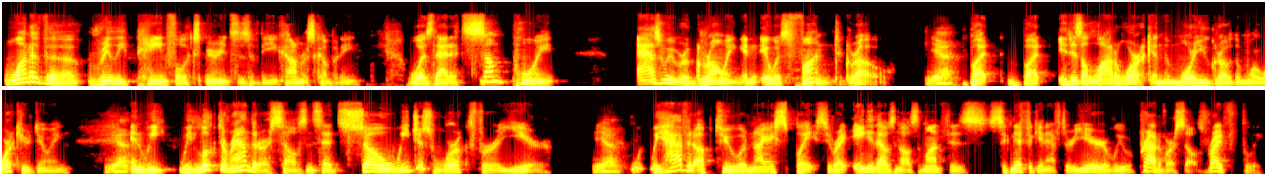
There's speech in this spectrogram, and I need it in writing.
One of the really painful experiences of the e-commerce company was that at some point as we were growing and it was fun to grow yeah but but it is a lot of work and the more you grow the more work you're doing yeah. And we we looked around at ourselves and said, so we just worked for a year. Yeah. We have it up to a nice place, right? $80,000 a month is significant after a year. We were proud of ourselves, rightfully.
